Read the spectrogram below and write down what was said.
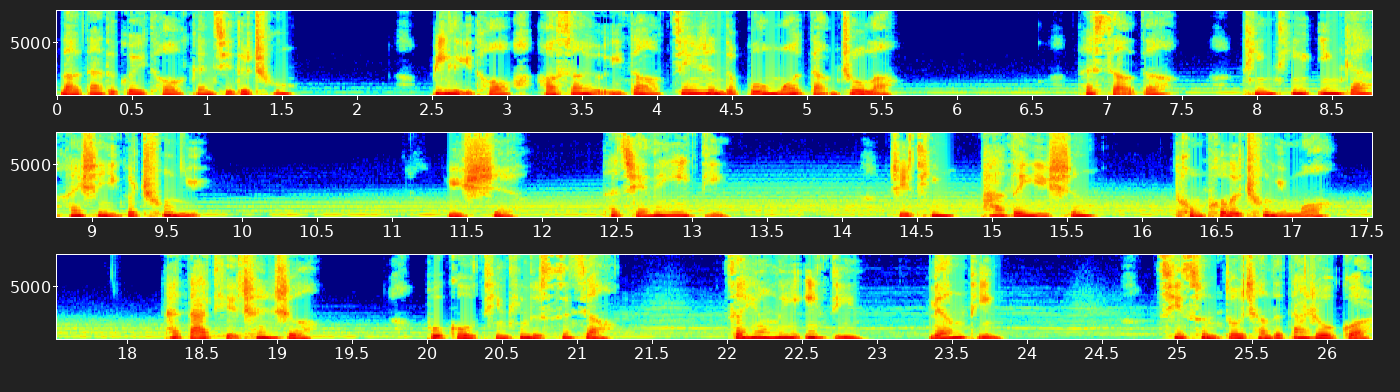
老大的龟头感觉得出，壁里头好像有一道坚韧的薄膜挡住了。他晓得婷婷应该还是一个处女，于是他全力一顶，只听“啪”的一声，捅破了处女膜。他打铁趁热，不顾婷婷的嘶叫，再用力一顶、两顶，七寸多长的大肉棍儿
